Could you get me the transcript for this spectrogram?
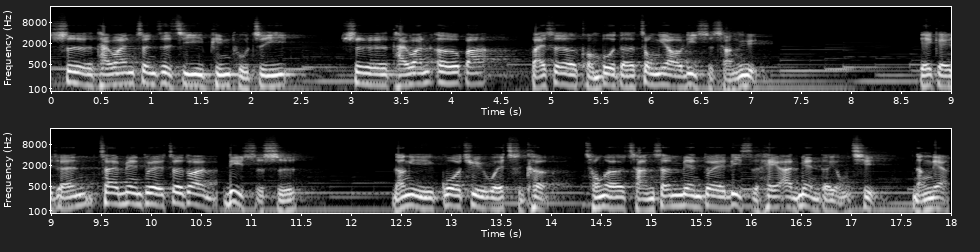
是台湾政治记忆拼图之一，是台湾二二八白色恐怖的重要历史场域，也给人在面对这段历史时，能以过去为此刻，从而产生面对历史黑暗面的勇气、能量。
